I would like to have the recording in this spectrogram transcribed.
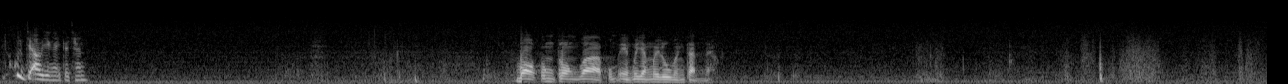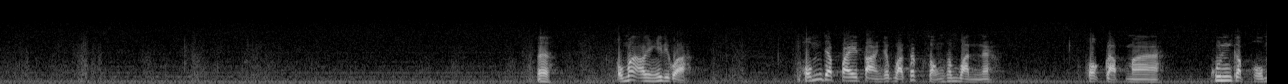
แล้วคุณจะเอาอยัางไงกับฉัน บอกตรงๆว่าผมเองก็ยังไม่รู้เหมือนกันนะ ผมว่าเอาอย่างนี้ดีกว่า ผมจะไปต่างจังหวัดสักสองสามวันนะ พอกลับมา คุณกับผม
